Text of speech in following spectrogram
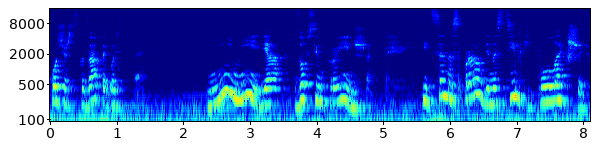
хочеш сказати ось це. Ні, ні, я зовсім про інше. І це насправді настільки полегшить.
